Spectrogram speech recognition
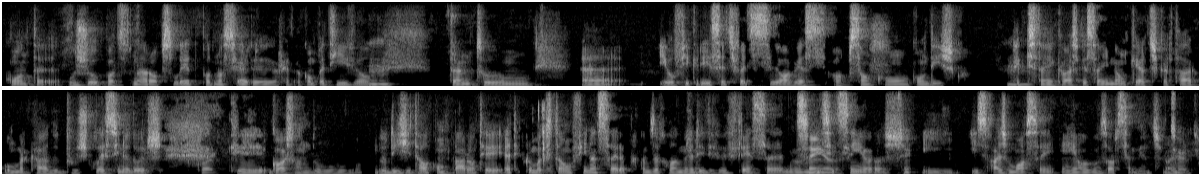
conta, o jogo pode se tornar obsoleto, pode não ser eh, retrocompatível. Uhum. Portanto, ah, eu ficaria satisfeito se houvesse opção com, com disco. A questão é que eu acho que a Sony não quer descartar o mercado dos colecionadores Claro. que gostam do, do digital, compraram até, até por uma questão financeira, porque estamos a falar de uma diferença no 100 início euros. de 100 euros. Sim. E isso faz moça em, em alguns orçamentos, não é? Certo.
